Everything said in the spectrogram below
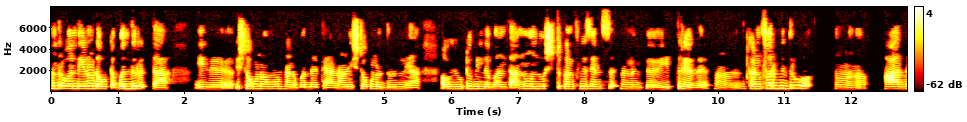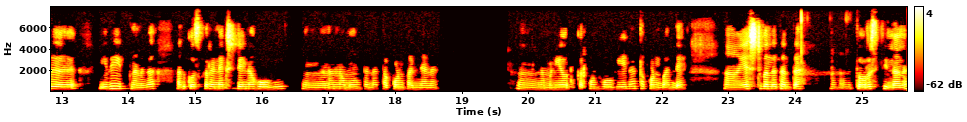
ಅಂದ್ರೆ ಒಂದು ಏನೋ ಡೌಟ್ ಬಂದಿರುತ್ತಾ? ಇದು ಇಷ್ಟು ಅಮೌಂಟ್ ನನಗೆ ಬಂದೈತೆ, ನಾನು ಇಷ್ಟು ತಗೊಂಡು ದುಡ್ನ್ಯಾ ಅವು ಯೂಟ್ಯೂಬಿಂದ ಬಂತ ಅನ್ನೋ ಒಂದಷ್ಟು ಕನ್ಫ್ಯೂಷನ್ಸ್ ನನಗೆ ಇತ್ತು ರೀ ಅದು ಕನ್ಫರ್ಮ್ ಇದ್ರೂ ಆದ ಇದು ಇತ್ತು ನನಗೆ. ಅದಕ್ಕೋಸ್ಕರ ನೆಕ್ಸ್ಟ್ ಡೇನ ಹೋಗಿ ನನ್ನ ಅಮೌಂಟನ್ನು ತಕೊಂಡು ಬಂದೆ ನಾನು ನಮ್ಮ ಮನೆಯವ್ರನ್ನ ಕರ್ಕೊಂಡು ಹೋಗಿನ ತಕೊಂಡು ಬಂದೆ. ಎಷ್ಟು ಅಂತ ತೋರಿಸ್ತೀನಿ ನಾನು.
